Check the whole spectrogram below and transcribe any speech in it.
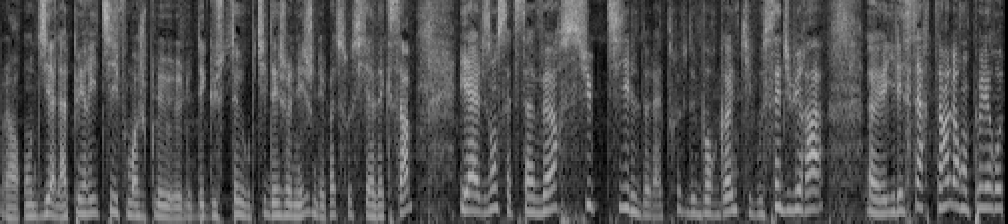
alors on dit à l'apéritif. Moi, je peux le, le déguster au petit déjeuner, je n'ai pas de souci avec ça. Et elles ont cette saveur subtile de la truffe de Bourgogne qui vous séduira. Euh, il est certain. Alors, on peut les retrouver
